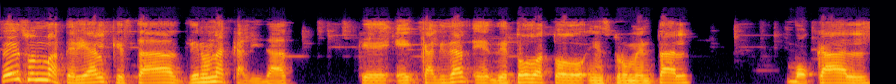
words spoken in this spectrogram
es un material que está, tiene una calidad, que eh, calidad eh, de todo a todo, instrumental, vocal,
